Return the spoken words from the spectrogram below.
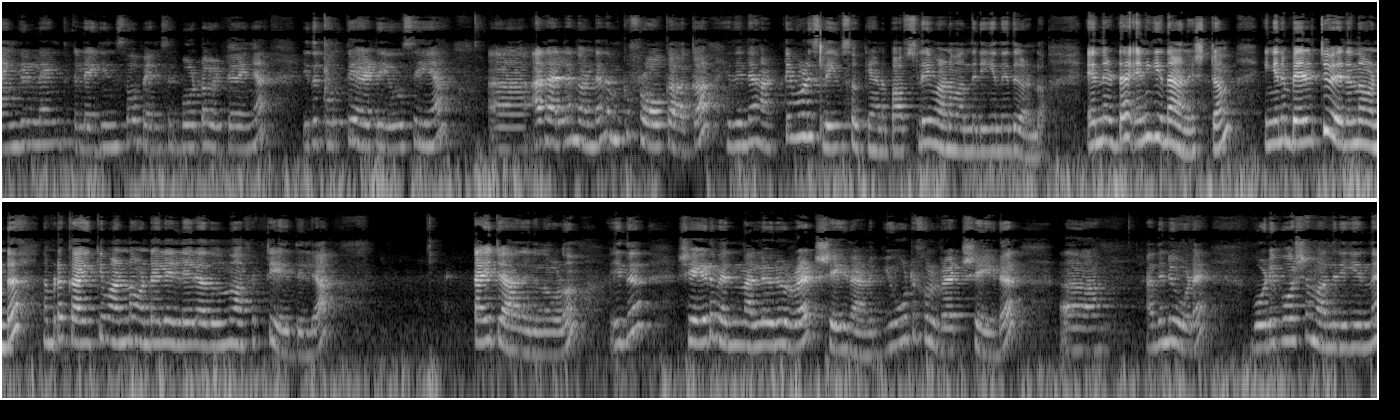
ആംഗിൾ ലെങ്ത് ലെഗിൻസോ പെൻസിൽ ബോട്ടോ ഇട്ട് കഴിഞ്ഞാൽ ഇത് കുർത്തിയായിട്ട് യൂസ് ചെയ്യാം. അതല്ലെന്നുണ്ടെങ്കിൽ നമുക്ക് ഫ്രോക്ക് ആക്കാം. ഇതിന്റെ അടിപൊളി സ്ലീവ്സ് ഒക്കെയാണ്. പഫ് സ്ലീവ് ആണ് വന്നിരിക്കുന്നത് ഇത് കണ്ടോ? എന്നിട്ട് എനിക്ക് ഇതാണ് ഇഷ്ടം. ഇങ്ങനെ ബെൽറ്റ് വരുന്നതുകൊണ്ട് നമ്മുടെ കൈക്ക് വണ്ണം ഉണ്ടെങ്കിലും ഇല്ലെങ്കിലും അതൊന്നും അഫക്റ്റ് ചെയ്യത്തില്ല. ടൈറ്റ് ആതിരുന്നോളും. ഇത് ഷെയ്ഡ് വരുന്ന നല്ലൊരു റെഡ് ഷെയ്ഡാണ് ബ്യൂട്ടിഫുൾ റെഡ് ഷെയ്ഡ് അതിന്റെ കൂടെ ബോഡി പോർഷൻ വന്നിരിക്കുന്ന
